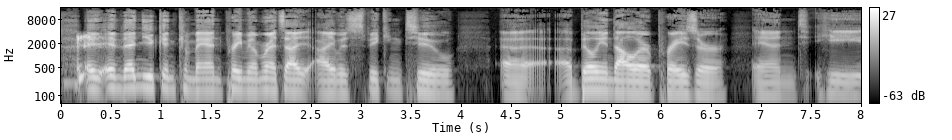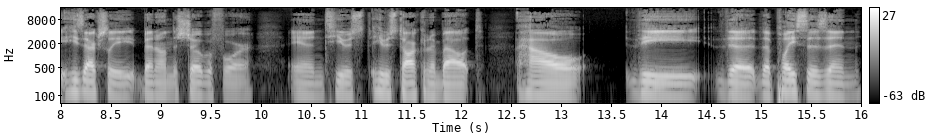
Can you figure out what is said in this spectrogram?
and, and, then you can command premium rents. I I was speaking to uh, a billion dollar appraiser, and he he's actually been on the show before, and he was he was talking about how the the the places in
